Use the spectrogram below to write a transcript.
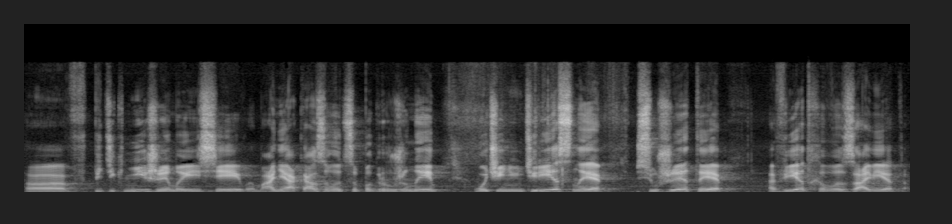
э, в Пятикнижии Моисеевым. Они оказываются погружены в очень интересные сюжеты Ветхого Завета.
